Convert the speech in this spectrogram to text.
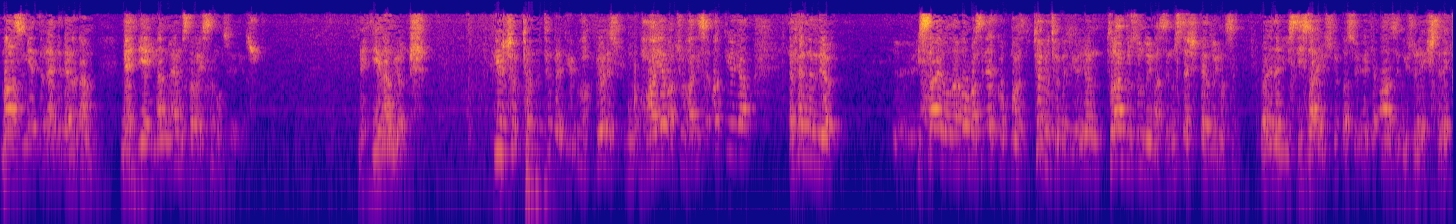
masumiyeti reddeden adam, Mehdi'ye inanmayan Mustafa İslamoğlu söylüyor. Mehdi'ye inanmıyormuş. Çok tövbe tövbe diyor. Böyle bu haya bak şu hadise bak diyor ya. Efendim diyor. E, İsrailoğullar olmasın et kopmaz. Tövbe tövbe diyor. Yani Turan Dursun duymasın, müsteşrikler duymasın. Böyle de bir istihzai üslupla söylüyor ki ağzını yüzünü ekşiterek.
